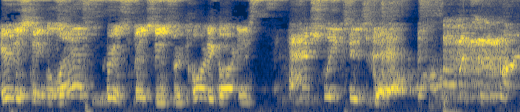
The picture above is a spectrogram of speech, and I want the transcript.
Here to sing Last Christmas is recording artist Ashley Tisdale. moments of fun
